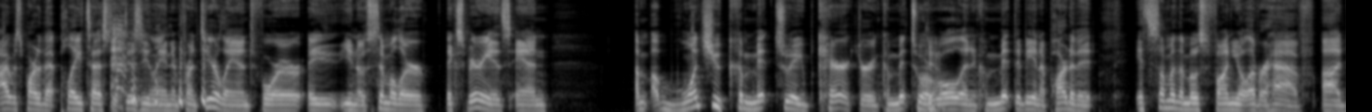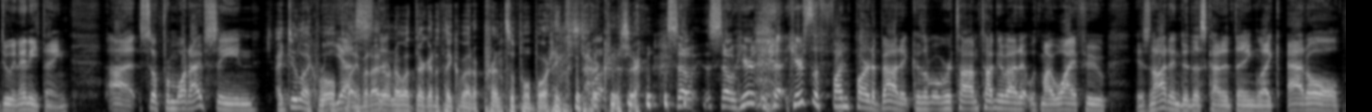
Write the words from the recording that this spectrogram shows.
I was part of that play test at Disneyland and Frontierland for a you know similar experience, and um, uh, once you commit to a character and commit to a yeah. role and commit to being a part of it, it's some of the most fun you'll ever have uh, doing anything. Uh, so from what I've seen, I do like role yes, play, but I don't know what they're going to think about a principal boarding the Star well, Cruiser. so so here's here's the fun part about it because we're ta- I'm talking about it with my wife who is not into this kind of thing like at all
